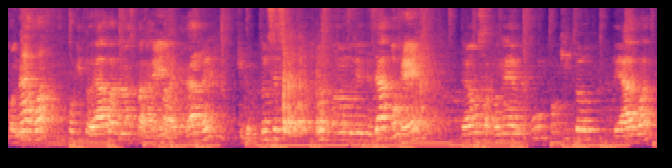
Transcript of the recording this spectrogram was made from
con agua, un poquito de agua nada más para, Ok. para que agarre. Entonces vamos a poner unos dientes de ajo. ¿Ok? Le vamos a poner un poquito de agua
